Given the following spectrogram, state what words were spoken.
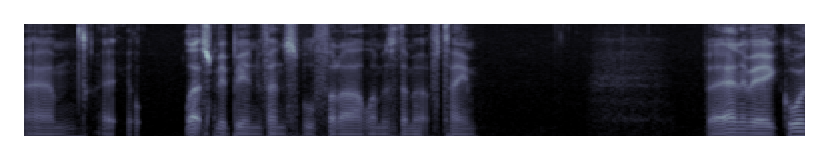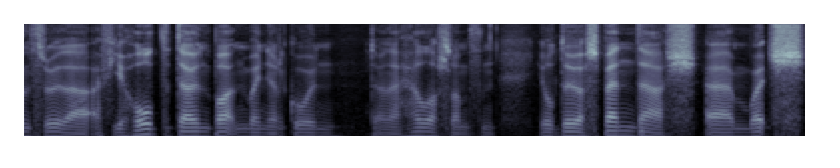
Um, it lets me be invincible for a limited amount of time. But anyway, going through that, if you hold the down button when you're going down a hill or something, you'll do a spin dash, um, which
